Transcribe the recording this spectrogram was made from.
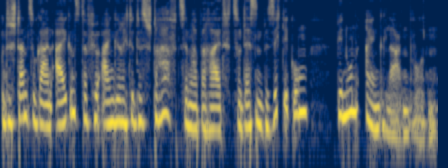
und es stand sogar ein eigens dafür eingerichtetes Strafzimmer bereit, zu dessen Besichtigung wir nun eingeladen wurden.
